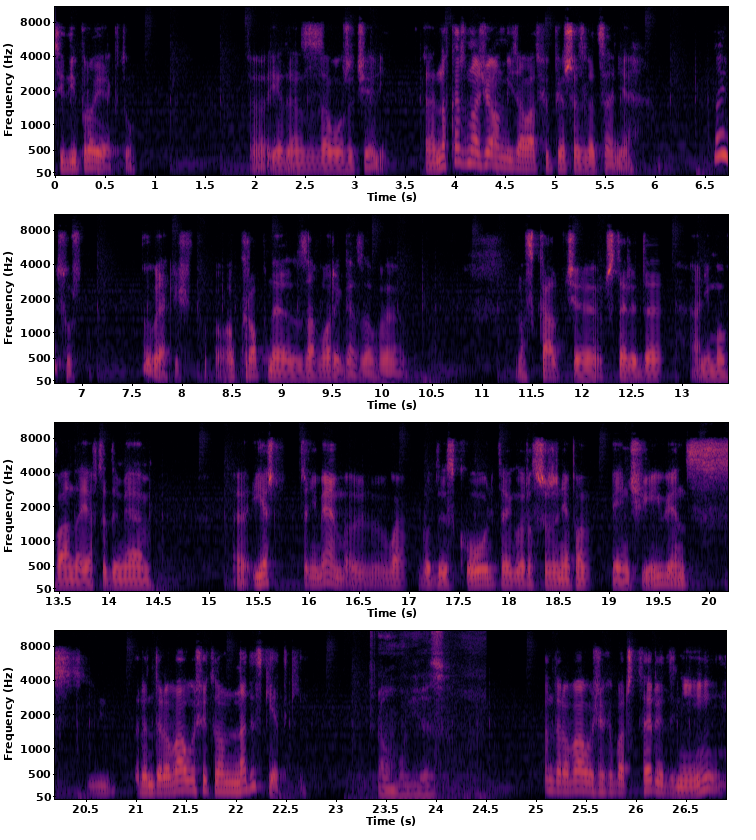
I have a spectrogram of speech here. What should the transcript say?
CD Projektu. To jeden z założycieli. E, no w każdym razie on mi załatwił pierwsze zlecenie. No i cóż, były jakieś okropne zawory gazowe na skalpcie 4D animowane. Ja wtedy miałem e, jeszcze nie miałem własnego dysku, tego rozszerzenia pamięci, więc renderowało się to na dyskietki. O mój Jezu. Renderowało się chyba 4 dni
